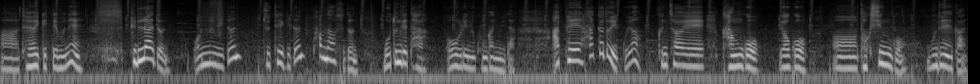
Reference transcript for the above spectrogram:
어, 되어 있기 때문에 빌라든 원룸이든 주택이든 타운하우스든 모든 게 다 어울리는 공간입니다. 앞에 학교도 있고요. 근처에 강고, 여고, 어, 덕신고, 문회관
